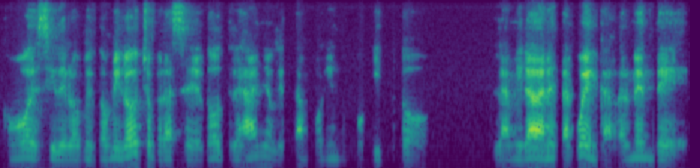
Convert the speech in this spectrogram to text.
como vos decís, de los 2008, pero hace 2 o 3 años que están poniendo un poquito la mirada en esta cuenca. Realmente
